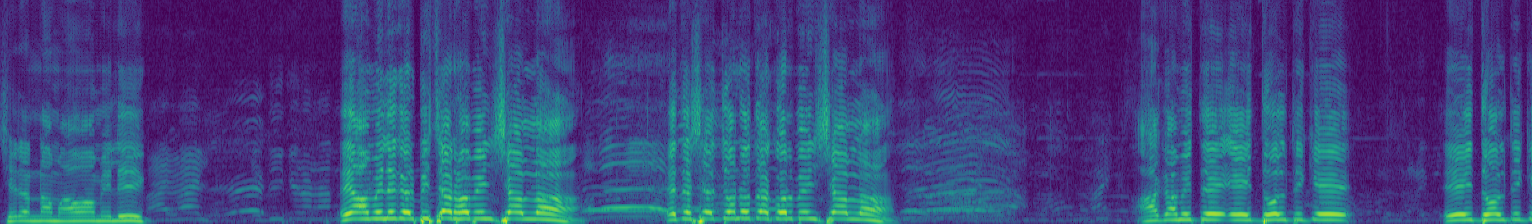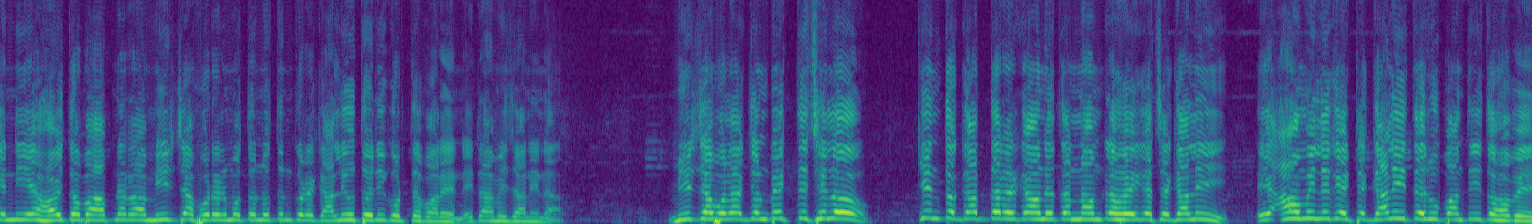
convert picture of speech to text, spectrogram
সেটার নাম আওয়ামী লীগ। এই আওয়ামী লীগের বিচার হবে ইনশাআল্লাহ। এদেশের জনতা করবে ইনশাআল্লাহ। আগামীতে এই দলটিকে এই দলটিকে নিয়ে হয়তোবা আপনারা মির্জাফরের মতো নতুন করে গালিও তৈরি করতে পারেন, এটা আমি জানি না। মির্জাফর একজন ব্যক্তি ছিল, কিন্তু গাদ্দারের কারণে তার নামটা হয়ে গেছে গালি। এই আওয়ামী লীগে একটা গালিতে রূপান্তরিত হবে।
